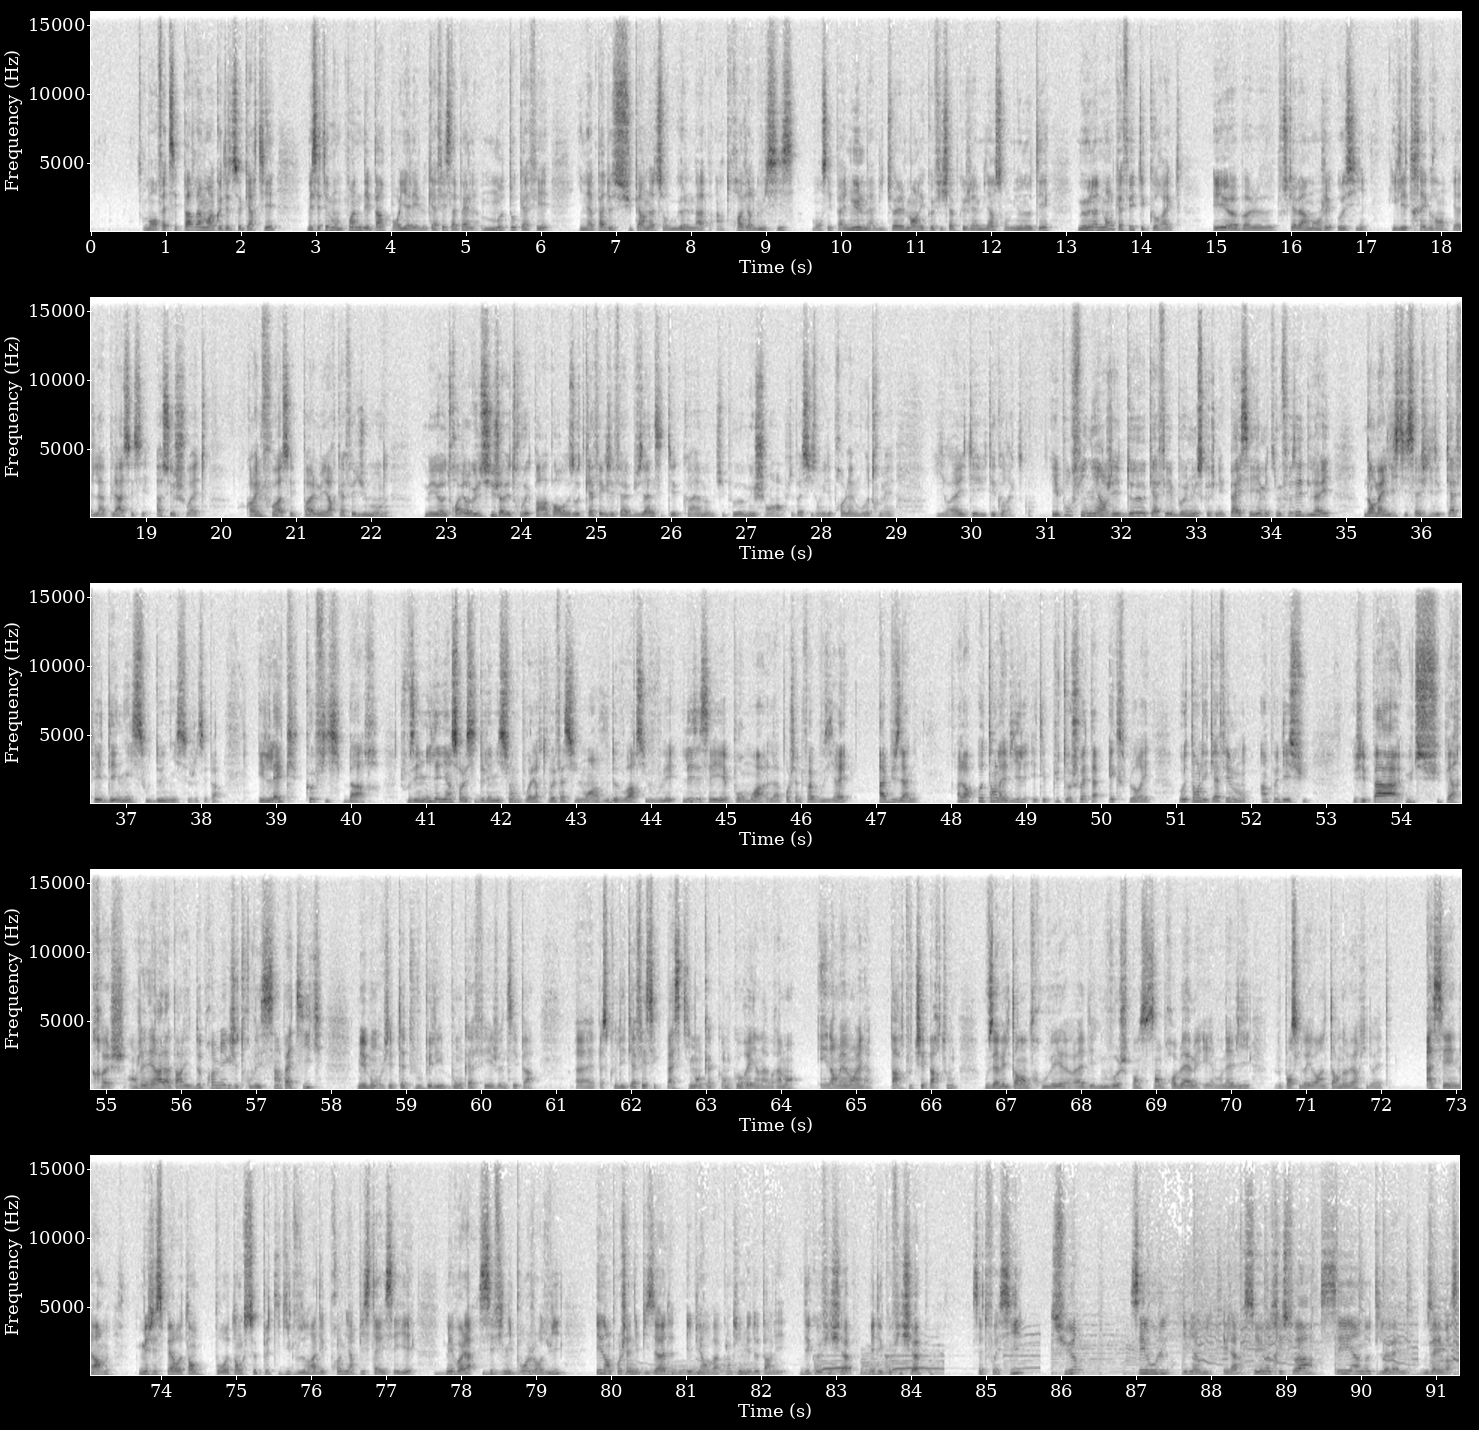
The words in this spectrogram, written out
Bon, en fait, c'est pas vraiment à côté de ce quartier, mais c'était mon point de départ pour y aller. Le café s'appelle Moto Café. Il n'a pas de super note sur Google Maps, un 3,6. Bon, c'est pas nul, mais habituellement, les coffee shops que j'aime bien sont mieux notés. Mais honnêtement, le café était correct. Et euh, bah, tout ce qu'il y avait à manger aussi. Il est très grand, il y a de la place et c'est assez chouette. Encore une fois, c'est pas le meilleur café du monde, mais 3,6, euh, j'avais trouvé que par rapport aux autres cafés que j'ai fait à Busan, c'était quand même un petit peu méchant. Alors je sais pas s'ils ont eu des problèmes ou autre, mais il, voilà, il, était, correct. Quoi. Et pour finir, j'ai deux cafés bonus que je n'ai pas essayé, mais qui me faisaient de l'œil. Dans ma liste, il s'agit de Café Denis ou Denis, je sais pas, et Lake Coffee Bar. Je vous ai mis les liens sur le site de l'émission, vous pourrez les retrouver facilement, à vous de voir si vous voulez les essayer pour moi la prochaine fois que vous irez à Busan. Alors autant la ville était plutôt chouette à explorer, autant les cafés m'ont un peu déçu. J'ai pas eu de super crush. En général, à part les deux premiers que j'ai trouvé sympathiques, mais bon, j'ai peut-être loupé les bons cafés, je ne sais pas. Euh, parce que les cafés, c'est pas ce qui manque en Corée, il y en a vraiment énormément, il y en a partout de chez partout. Vous avez le temps d'en trouver euh, des nouveaux, je pense, sans problème. Et à mon avis, je pense qu'il doit y avoir un turnover qui doit être assez énorme. Mais j'espère pour autant que ce petit guide vous donnera des premières pistes à essayer. Mais voilà, c'est fini pour aujourd'hui. Et dans le prochain épisode, eh on va continuer de parler des coffee shops, mais des coffee shops, cette fois-ci, sur Séoul. Eh bien oui, et là, c'est une autre histoire, c'est un autre level. Vous allez voir ça.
